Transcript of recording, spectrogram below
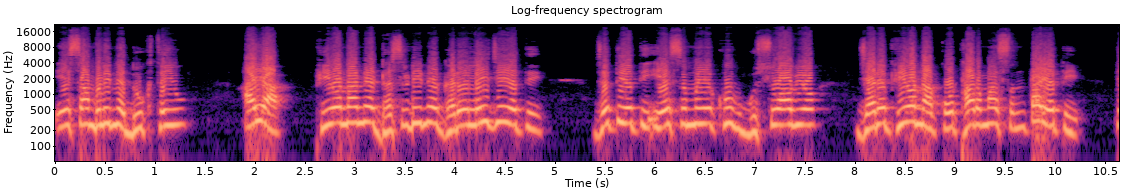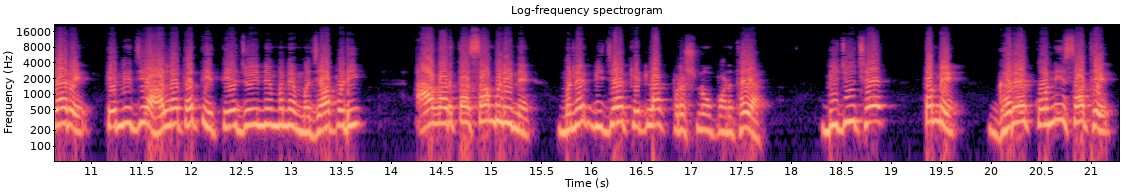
એ સાંભળીને દુઃખ થયું. આયા, ફિયોનાને ઢસડીને ઘરે લઈ જઈ હતી. જતી હતી એ સમયે ખૂબ ગુસ્સો આવ્યો. જ્યારે ફિયોના કોઠારમાં સંતાઈ હતી, ત્યારે તેની જે હાલત હતી તે જોઈને મને મજા પડી. આ વાર્તા સાંભળીને મને બીજા કેટલાક પ્રશ્નો પણ થયા. બીજું છે, તમે ઘરે કોની સાથે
